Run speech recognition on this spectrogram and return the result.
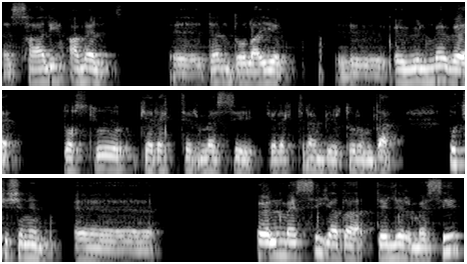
e, salih amelden dolayı e, övülme ve dostluğu gerektirmesi gerektiren bir durumda bu kişinin e, ölmesi ya da delirmesi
